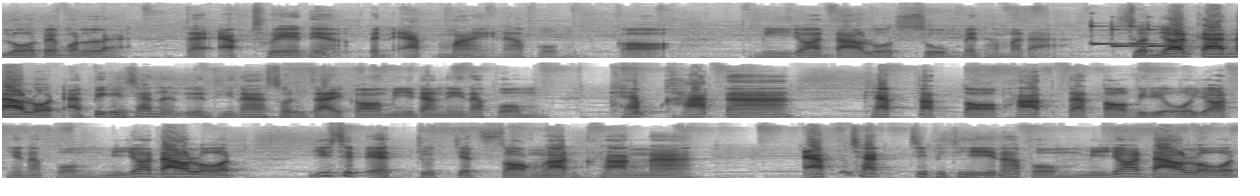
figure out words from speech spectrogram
โหลดไปหมดแหละ แต่แอป Trade เนี่ยเป็นแอปใหม่นะผมก็มียอดดาวน์โหลดสูงเป็นธรรมดา ส่วนยอดการดาวน์โหลดแอปพลิเคชันอื่นๆ ที่น่าสนใจก็มีดังนี้นะผมแคปคัทนะแคปตัดต่อภาพตัดต่อวิดีโอยอดนี้นะผม มียอดดาวน์โหลด 21.72 ล้านครั้งนะ แอป Chat GPT นะผม มียอดดาวน์โหลด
